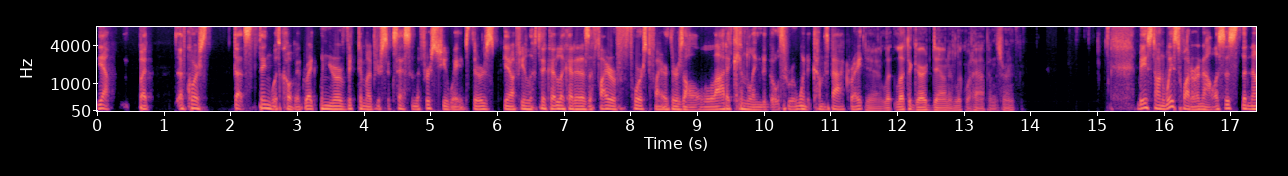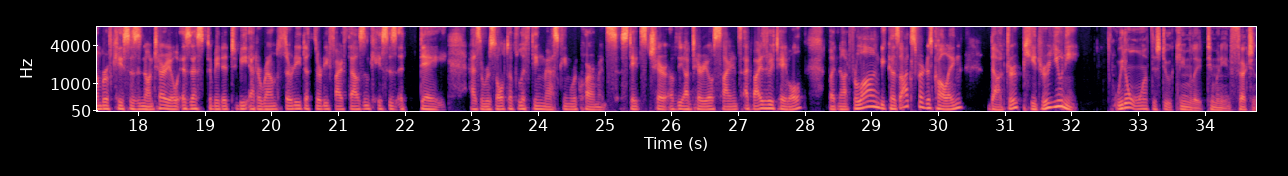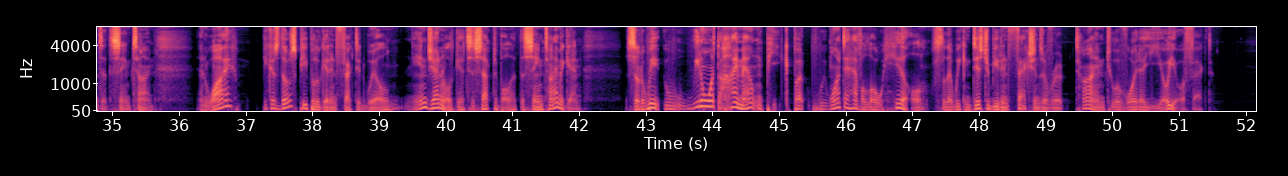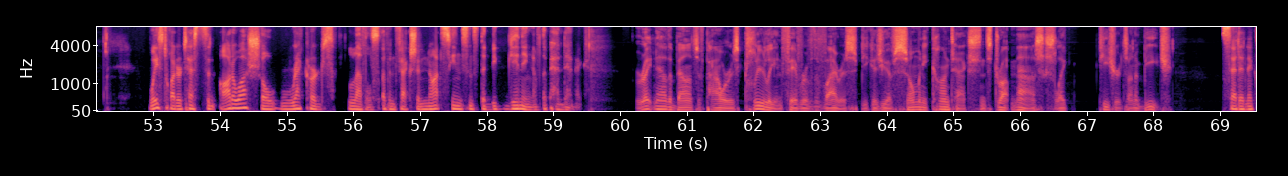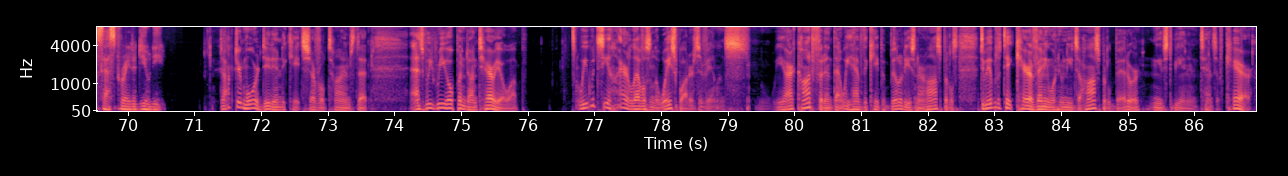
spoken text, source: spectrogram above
Yeah, but of course that's the thing with COVID, right? When you're a victim of your success in the first few waves, there's, you know, if you look, look at it as a fire, forced fire, there's a lot of kindling to go through when it comes back, right? Yeah. Let, let the guard down and look what happens, right? Based on wastewater analysis, the number of cases in Ontario is estimated to be at around 30 to 35,000 cases a day as a result of lifting masking requirements, states chair of the Ontario Science Advisory Table, but not for long because Oxford is calling Dr. Peter Jüni. We don't want this to accumulate too many infections at the same time. And why? Because those people who get infected will, in general, get susceptible at the same time again. So do we we don't want the high mountain peak, but we want to have a low hill so that we can distribute infections over time to avoid a yo-yo effect. Wastewater tests in Ottawa show records levels of infection not seen since the beginning of the pandemic. Right now, the balance of power is clearly in favor of the virus because you have so many contacts since drop masks like t shirts on a beach. Said an exasperated Jüni. Dr. Moore did indicate several times that as we reopened Ontario up, we would see higher levels in the wastewater surveillance. We are confident that we have the capabilities in our hospitals to be able to take care of anyone who needs a hospital bed or needs to be in intensive care.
